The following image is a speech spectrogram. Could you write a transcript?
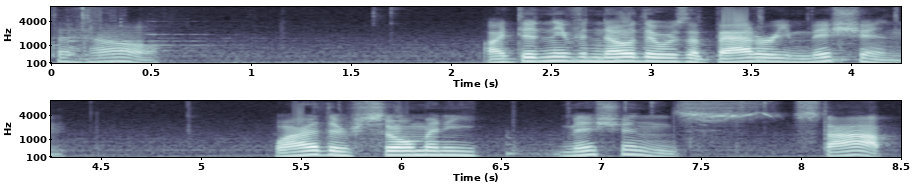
The hell? I didn't even know there was a battery mission. Why are there so many missions? Stop.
